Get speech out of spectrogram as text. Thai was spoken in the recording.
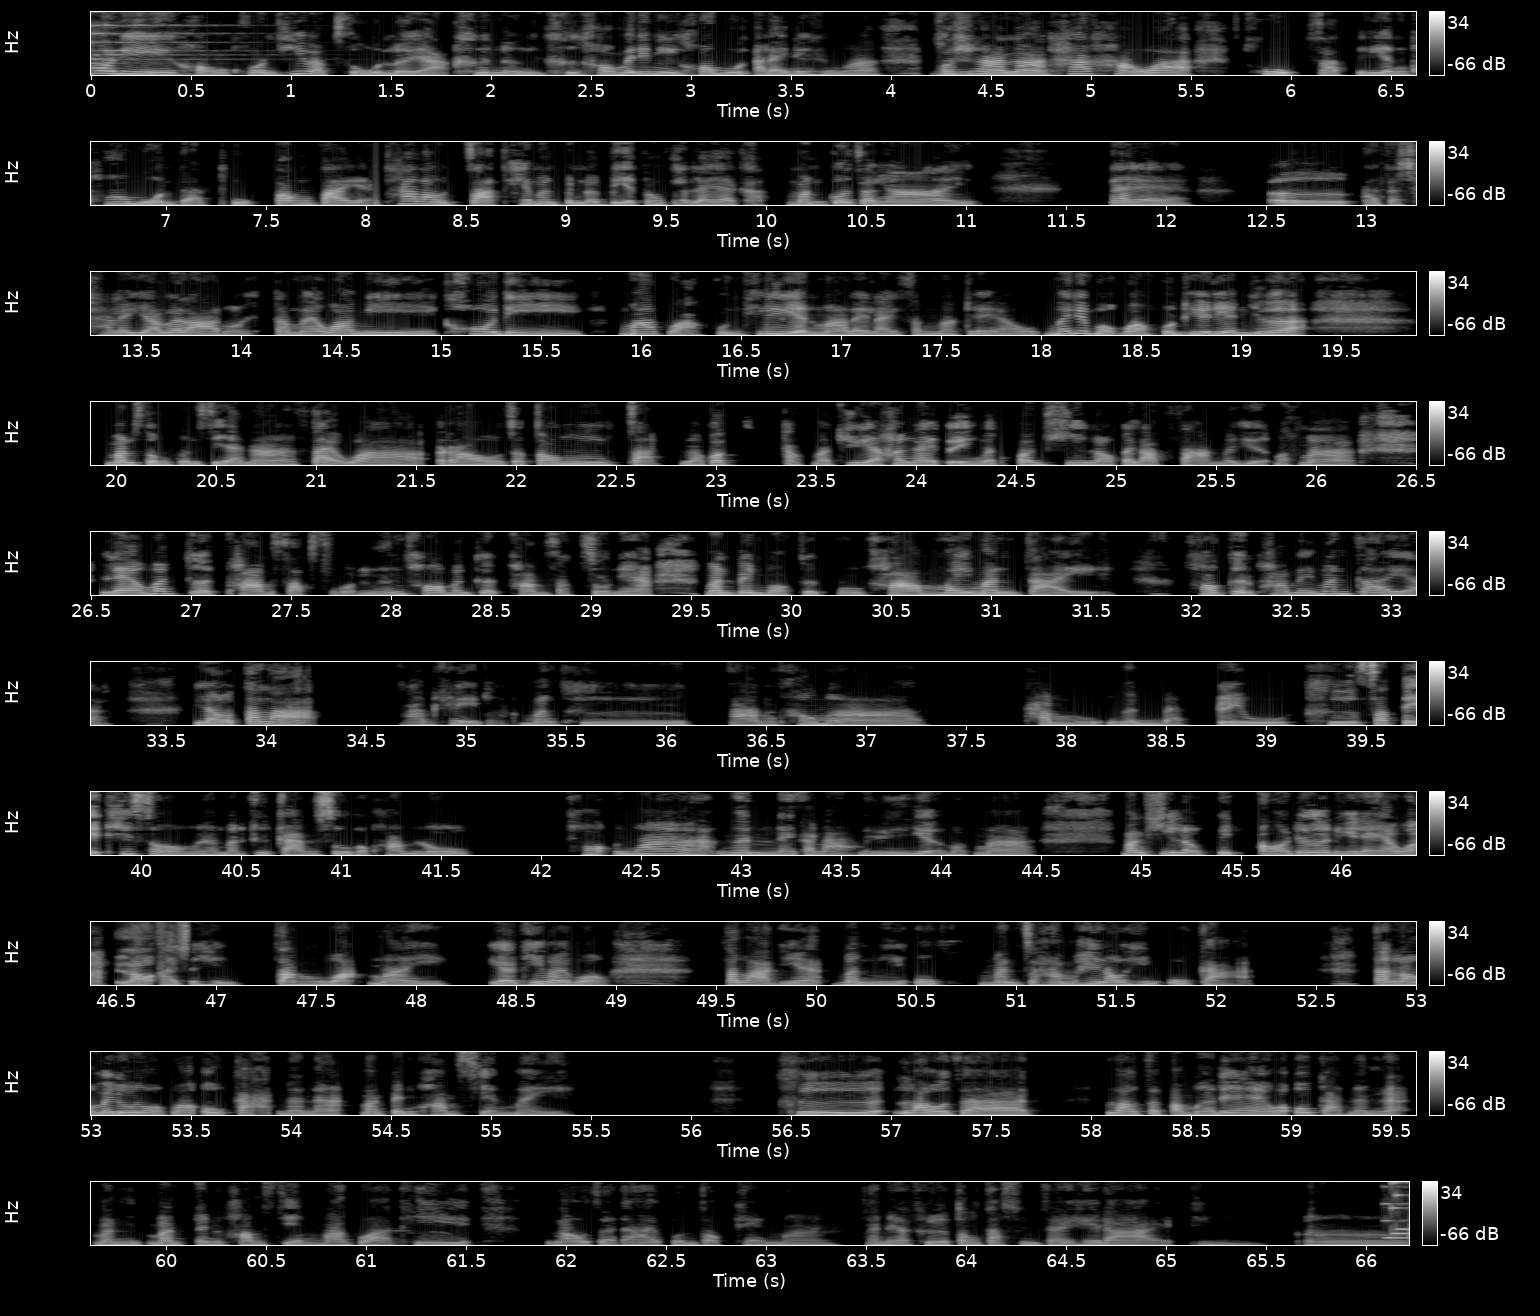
ข้อดีของคนที่แบบศูนย์เลยอะคือ1คือเขาไม่ได้มีข้อมูลอะไรในหัวเพอืราะฉะนั้นมน่ะถ้าเขาอะถูกจัดเรียงข้อมูลแบบถูกต้องไปอะถ้าเราจัดให้มันเป็นระเบียบตั้งแต่แรกอะมันก็จะง่าย แต่เอ่ออาจจะใช้ระยะเวลาหน่อย แต่แม้ว่ามีข้อดีมากกว่าคนที่เรียนมาหลาย ๆสำนักแล้ว ไม่ได้บอกว่าคนที่เรียนเยอะอะ มันส่งผลเสียนะ แต่ว่าเราจะต้องจัดแล้วก็กลับมาเคลียร์ข้างในตัวเองแบบบางทีเราไปรับสารมาเยอะมากๆ แล้วมันเกิดความสับสน พอมันเกิดความสับสนเนี่ย มันเป็นบ่อเกิดของความไม่มั่นใจ พอเกิดความไม่มั่นใจอะแล้วตลาดการเทรดอะมันคือการเข้ามาทำเงินแบบเร็ว คือสเตจที่2องอะมันคือการสู้กับความโลภเพราะว่าเงินในตลาดมันมีเยอะมากๆ บางทีเราปิดออเดอร์นี้แล้วอะเราอาจจะเห็นจังหวะใหม่ อย่างที่ไมค์บอก ตลาดเนี้ยมันมีโอกมันจะทำให้เราเห็นโอกาส แต่เราไม่รู้หรอกว่าโอกาสนั้นน่ะมันเป็นความเสี่ยงไหม คือเราจะเราจะประเมินได้ยังไงว่าโอกาสนั้นน่ะมันมันเป็นความเสี่ยงมากกว่าที่เราจะได้ผลตอบแทนมา อันเนี้ยคือต้องตัดสินใจให้ได้ เออ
